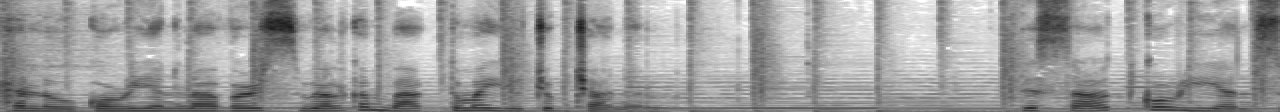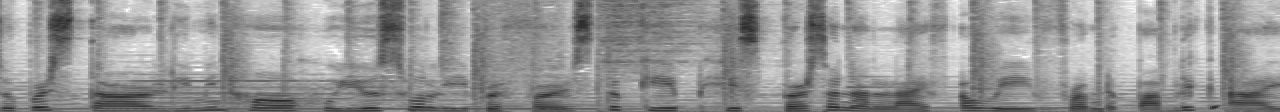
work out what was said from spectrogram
Hello Korean lovers, welcome back to my YouTube channel. The South Korean superstar Lee Min Ho, who usually prefers to keep his personal life away from the public eye,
